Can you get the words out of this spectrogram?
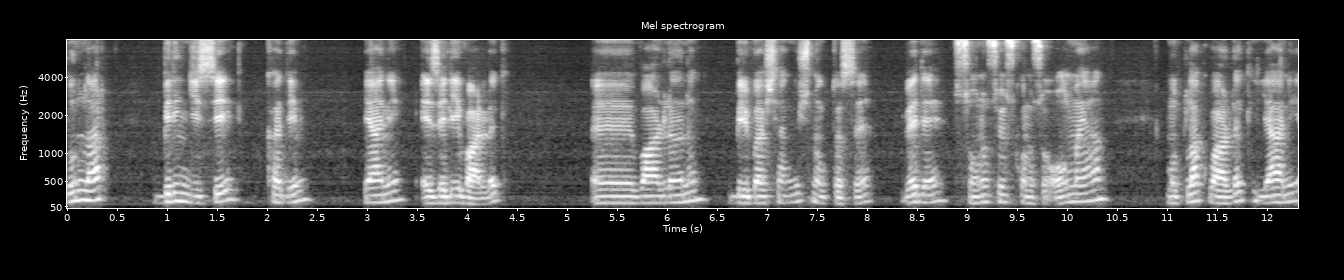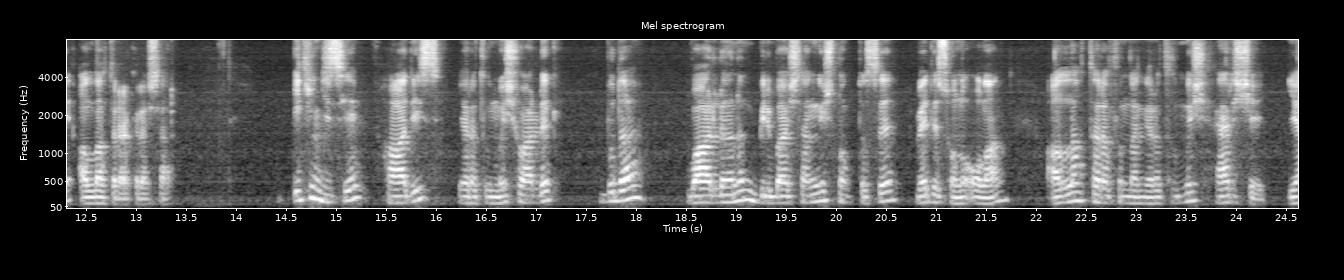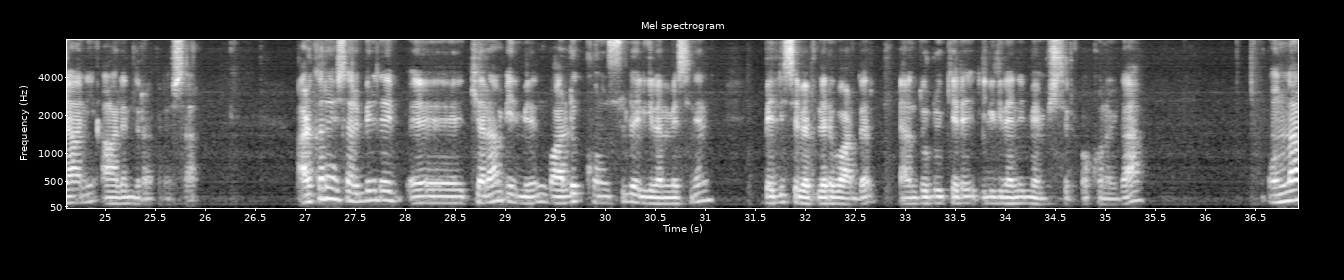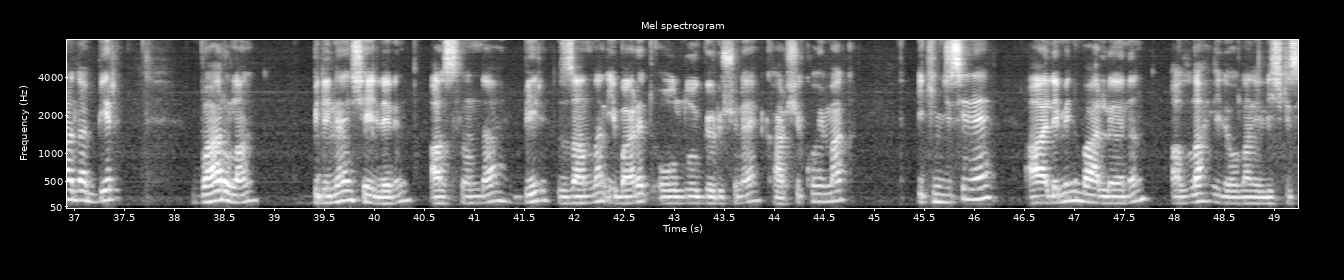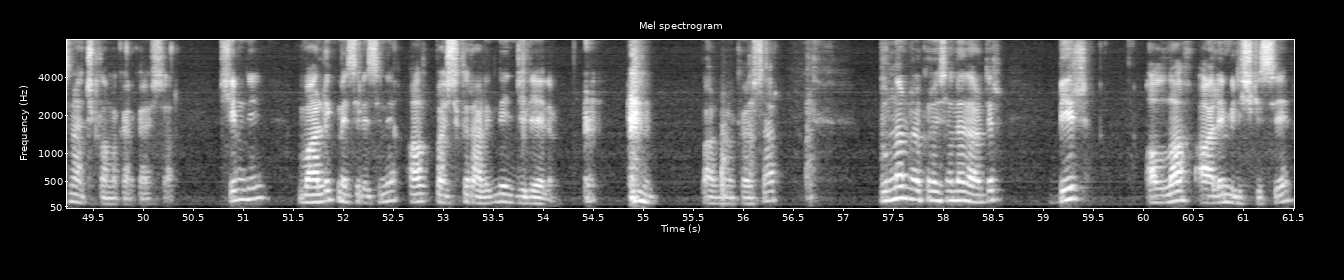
Bunlar birincisi kadim yani ezeli varlık. Ee, varlığının bir başlangıç noktası ve de sonu söz konusu olmayan mutlak varlık yani Allah'tır arkadaşlar. İkincisi hadis, yaratılmış varlık. Bu da varlığının bir başlangıç noktası ve de sonu olan Allah tarafından yaratılmış her şey yani alemdir arkadaşlar. Arkadaşlar bir de e, kelam ilminin varlık konusuyla ilgilenmesinin belli sebepleri vardır. Yani durduk yere ilgilenilmemiştir o konuyla. Onlar da bir var olan bilinen şeylerin aslında bir zandan ibaret olduğu görüşüne karşı koymak. İkincisi de alemin varlığının Allah ile olan ilişkisini açıklamak arkadaşlar. Şimdi varlık meselesini alt başlıklar halinde inceleyelim. Pardon arkadaşlar. Bunlar arkadaşlar nelerdir? Bir, Allah alem ilişkisi.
